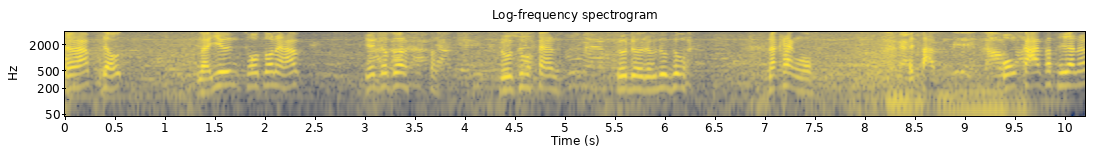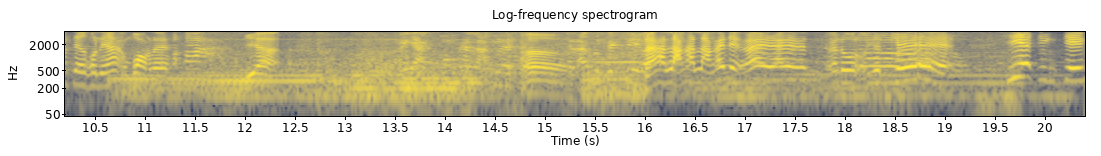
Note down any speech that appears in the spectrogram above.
นะครับ เดี๋ยวไหนยืนโชว์ตัวหน่อยครับ ยืนโชว์ตัวน่อยดูซูเปอร์แมนดูดูดูดูซูเปอร์นักแข่งผมไอสัตว์วงการสะเทือนนะเจอคนเนี้ยผมบอกเลยเฮียไม่อยากชมหันหลังเลยเออหันหลังสุดเซ็กซี่นะหันหลังหันหลังให้เด็กไอ้ไอ้กระโดดยัดเคเฮียจริง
